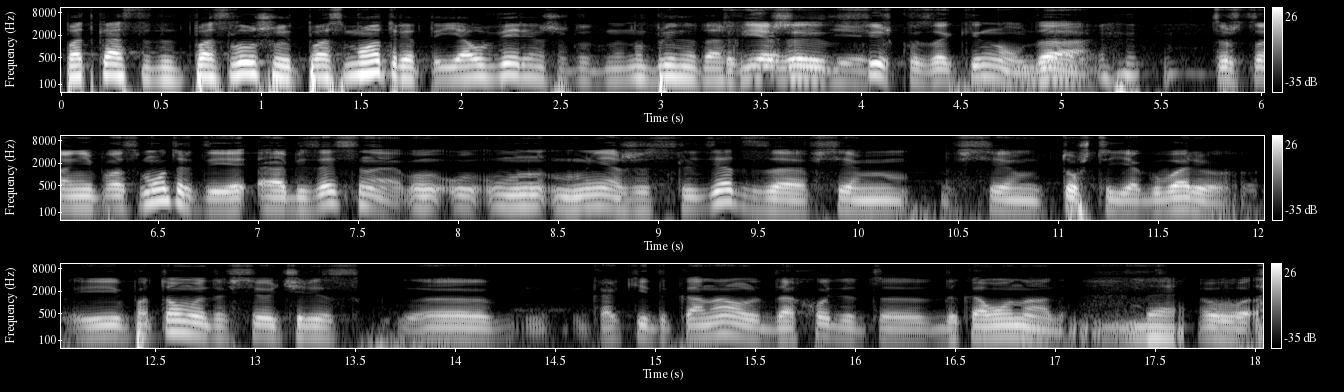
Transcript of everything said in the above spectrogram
подкаст этот послушают, посмотрят, и я уверен, что тут, ну, блин, это Так я же идея. фишку закинул, да. То, что они посмотрят, и обязательно у, у- у меня же следят за всем, всем то, что я говорю. И потом это все через э, какие-то каналы доходит э, до кого надо. Да. Вот.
